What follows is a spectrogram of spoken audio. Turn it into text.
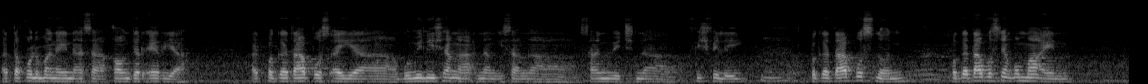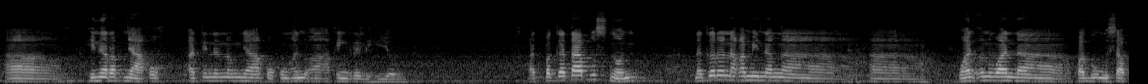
at ako naman ay nasa counter area. At pagkatapos ay ah, bumili siya nga ng isang ah, sandwich na fish fillet. Pagkatapos nun, pagkatapos niyang kumain, ah, hinarap niya ako at tinanong niya ako kung ano ang aking relihiyon. At pagkatapos nun, nagkaroon na kami ng ah, ah, one-on-one na pag-uusap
